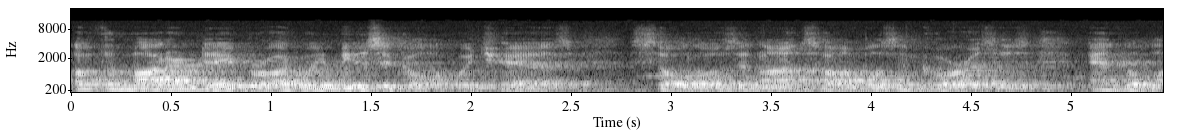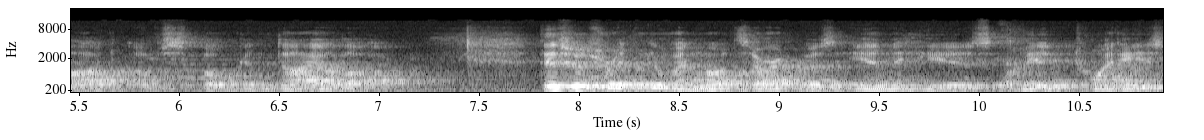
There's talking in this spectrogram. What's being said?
of the modern day Broadway musical, which has solos and ensembles and choruses and a lot of spoken dialogue. This was written when Mozart was in his mid-20s,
